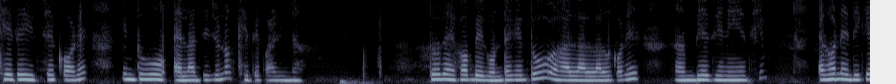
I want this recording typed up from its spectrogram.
খেতে ইচ্ছে করে, কিন্তু অ্যালার্জির জন্য খেতে পারি না। তো দেখো, বেগুনটা কিন্তু লাল লাল করে ভেজে নিয়েছি। এখন এদিকে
